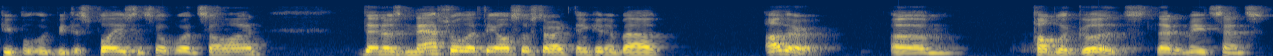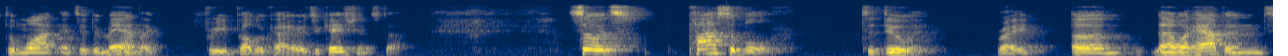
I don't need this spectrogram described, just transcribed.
people who'd be displaced and so forth and so on. Then it was natural that they also started thinking about other um, public goods that it made sense to want and to demand like free public higher education and stuff. So it's possible to do it right? Um, now what happened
